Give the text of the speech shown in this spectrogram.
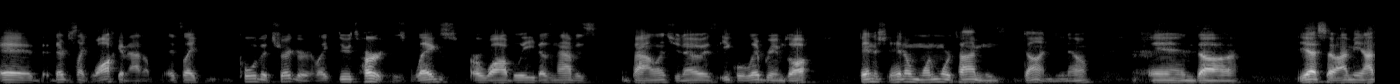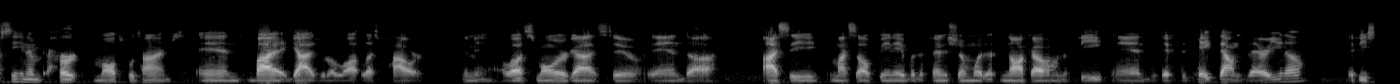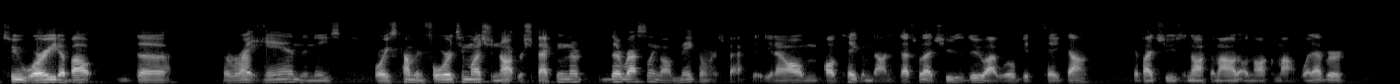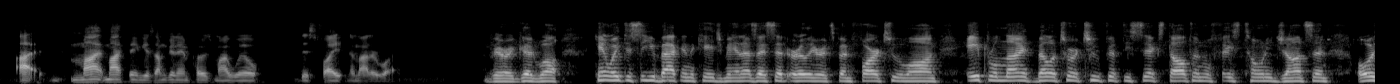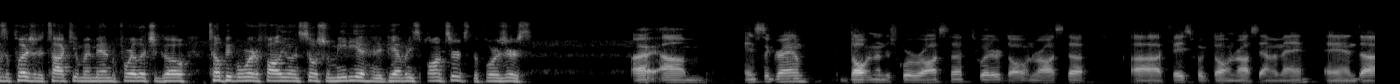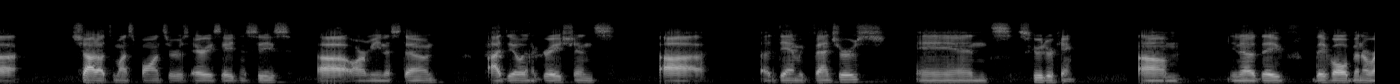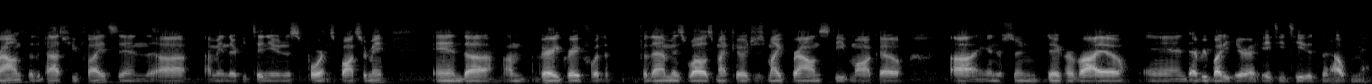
And they're just like walking at him. It's like pull the trigger. Like dude's hurt. His legs are wobbly. He doesn't have his balance. You know, his equilibrium's off. Finish, hit him one more time, and he's done. You know, and uh, yeah. So I mean, I've seen him hurt multiple times, and by guys with a lot less power than me, a lot smaller guys too, and. uh I see myself being able to finish him with a knockout on the feet. And if the takedown's there, you know, if he's too worried about the the right hand and he's or he's coming forward too much and not respecting their, their wrestling, I'll make him respect it. You know, I'll, I'll take him down. If that's what I choose to do, I will get the takedown. If I choose to knock him out, I'll knock him out. Whatever. I my my thing is I'm going to impose my will this fight no matter what. Very good. Well, can't wait to see you back in the cage, man. As I said earlier, it's been far too long. April 9th, Bellator 256. Dalton will face Tony Johnson. Always a pleasure to talk to you, my man. Before I let you go, tell people where to follow you on social media. And if you have any sponsors, the floor is yours. All right. Um, Instagram, Dalton underscore Rosta. Twitter, Dalton Rosta. Uh, Facebook, Dalton Rosta MMA. And uh, shout out to my sponsors, Aries Agencies, uh, Armina Stone, Ideal Integrations, uh, Adamic Ventures, and Scooter King. Um, you know they've they've all been around for the past few fights, and uh, I mean they're continuing to support and sponsor me, and uh, I'm very grateful for the for them as well as my coaches Mike Brown, Steve Mocco, uh, Anderson De Carvalho, and everybody here at ATT that's been helping me.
